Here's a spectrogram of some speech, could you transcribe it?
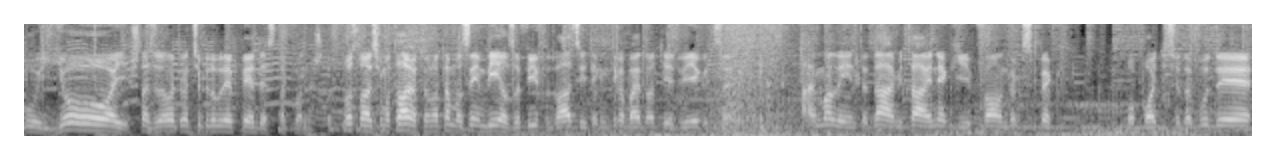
Ujoj, šta će, ovo će biti da bude 50, tako nešto. Ostalo ćemo tarati tamo za NBL, za FIFA 20, jer mi treba jedno te dvije igrice. Aj, molim te, daj mi taj neki Founder Spec. Opodje će da bude...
